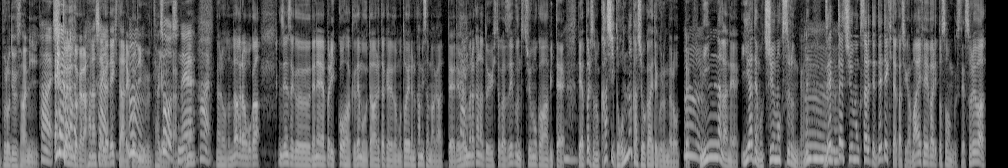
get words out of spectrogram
ープロデューサーにはい、しっかりとだから話し合いができたレコーディング作業だったんですね。はい。なるほど。だから僕は前作でねやっぱり「紅白」でも歌われたけれども「トイレの神様」があってではい。上村かなという人が随分と注目を浴びて、でやっぱりその歌詞どんな歌詞を書いてくるんだろうって、うん。みんながね嫌でも注目するんだよね。うん。絶対注目されて出てきた歌詞が「マイ・フェイバリット・ソングス」でそれは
